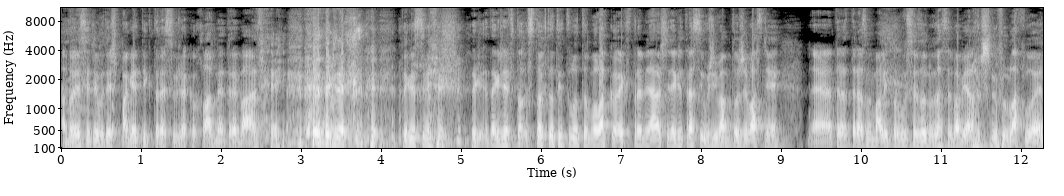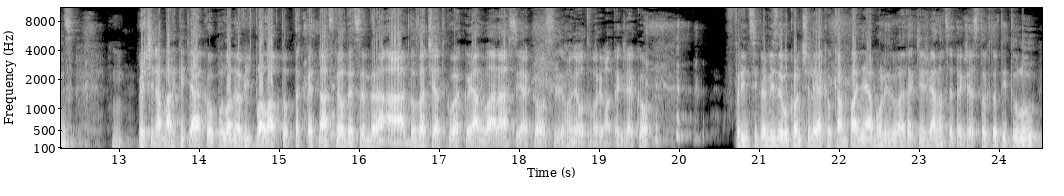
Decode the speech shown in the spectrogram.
A donesiete mu tie špagety, ktoré sú už ako chladné treba. takže, takže, si, tak, takže to, z tohto titulu to bolo ako extrémne náročné. Takže teraz si užívam to, že vlastne e, teraz, teraz sme mali prvú sezónu za seba Vianočnú Lafluence. Hm. Väčšina marketiákov podľa mňa vypla laptop tak 15. decembra a do začiatku ako januára si ako si ho neotvorila. Takže ako princípe my sme ukončili ako kampane a mohli sme mať taktiež Vianoce, takže z tohto titulu,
